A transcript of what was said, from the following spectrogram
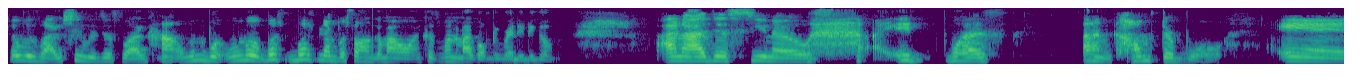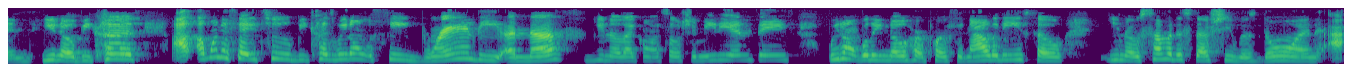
it was like she was just like how what, what, what, what number song am i on? Because when am i going to be ready to go? And i just you know it was uncomfortable. And, you know, because I, I want to say too, because we don't see Brandy enough, you know, like on social media and things, we don't really know her personality. So, you know, some of the stuff she was doing, I,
